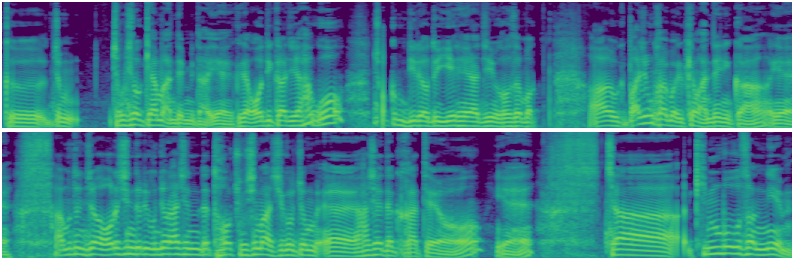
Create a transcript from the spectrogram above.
그 좀 정신없게 하면 안 됩니다. 예, 그냥 어디까지 하고 조금 느려도 이해를 해야지. 거기서 막, 아, 빠지면 가고 이렇게 하면 안 되니까. 예. 아무튼 저 어르신들이 운전하시는데 더 조심하시고 좀, 예, 하셔야 될 것 같아요. 예. 자, 김보선님.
